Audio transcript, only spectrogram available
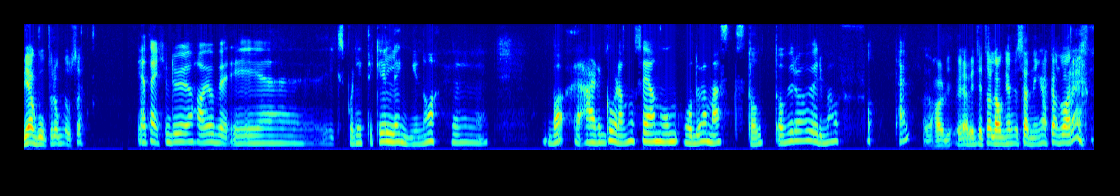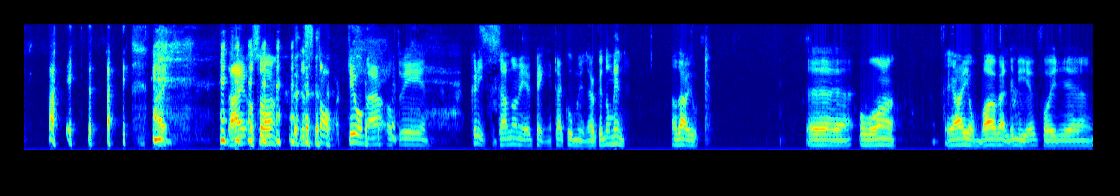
vi har god prognose. Jeg tenker Du har jo vært eh, rikspolitiker lenge nå. Eh, hva, det Går det an å si noe om hva du er mest stolt over å ha vært med og Hæ? Jeg vet ikke hvor lang denne sendinga kan være. Nei, nei, nei. altså, det starter jo med at vi klipper til noe mer penger til kommuneøkonomien. Og det har vi gjort. Uh, og jeg har jobba veldig mye for uh,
